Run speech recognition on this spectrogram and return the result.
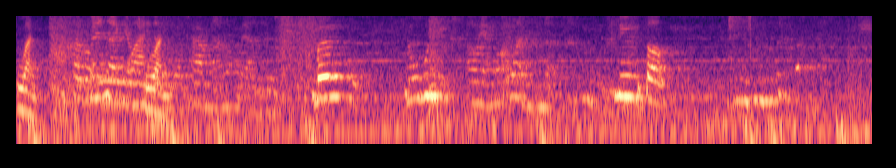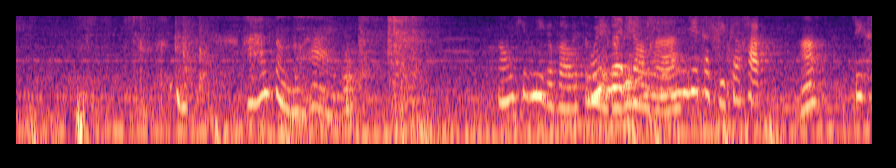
อ้วนไม่ค่อยบอกไม่อ้ใช่เกี่ยววกับนอ้วนข้ามนะลงไปอ่านดูเบิ้งน้องคุณเอาอย่างว่าอ้วนเหรอหนึ่งสองหาเรื่องบ่หายลูก น้องคลิปนี้กับเราจะมีกับพี่น้องคะลิขสิทธิ์คักฮะๆลิข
